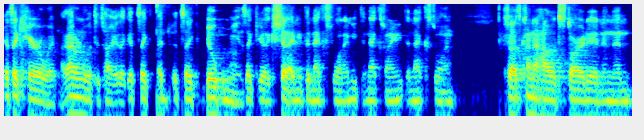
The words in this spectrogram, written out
it's like heroin. Like I don't know what to tell you. Like it's like it's like dopamine. It's like you're like shit. I need the next one. I need the next one. I need the next one. So that's kind of how it started. And then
